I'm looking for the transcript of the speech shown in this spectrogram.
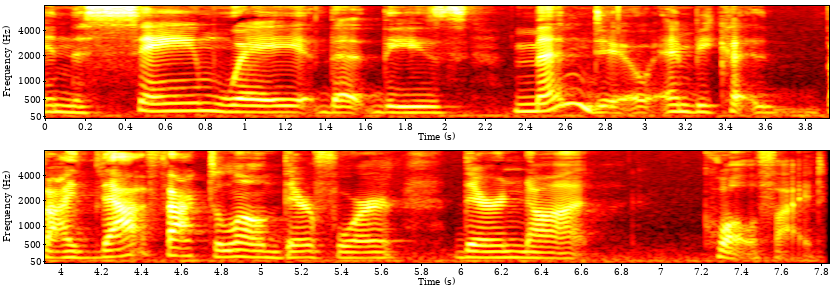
in the same way that these men do and because by that fact alone therefore they're not qualified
